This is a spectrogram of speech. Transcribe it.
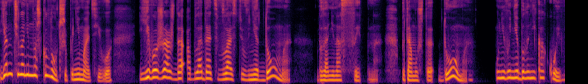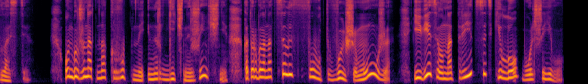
Я начала немножко лучше понимать его. Его жажда обладать властью вне дома была ненасытна, потому что дома у него не было никакой власти. Он был женат на крупной, энергичной женщине, которая была на целый фут выше мужа и весила на 30 кило больше его.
